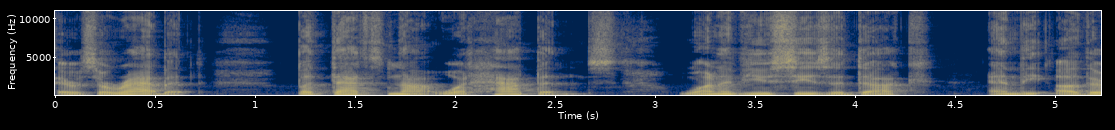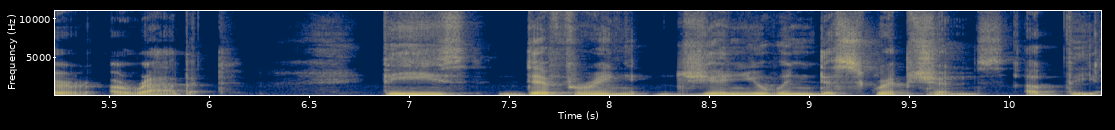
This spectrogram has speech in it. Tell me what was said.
there's a rabbit. But that's not what happens. One of you sees a duck and the other a rabbit. These differing genuine descriptions of the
